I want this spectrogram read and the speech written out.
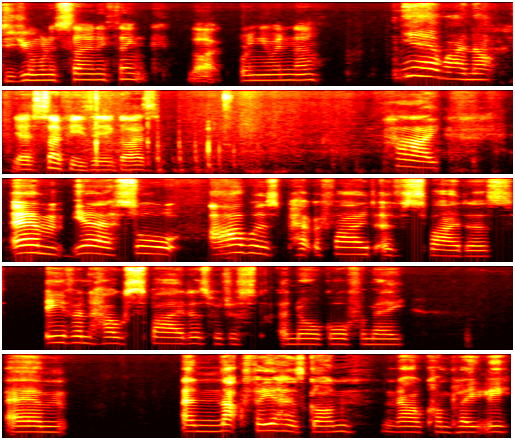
Did you want to say anything? Like bring you in now? Yeah, why not? Yeah, Sophie's here, guys. Hi. Um, yeah, so I was petrified of spiders. Even house spiders were just a no go for me. Um, and that fear has gone now completely.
